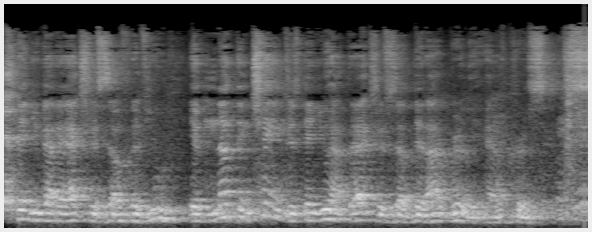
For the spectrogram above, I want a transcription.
Then you got to ask yourself if you if nothing changes, then you have to ask yourself, did I really have Christmas?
